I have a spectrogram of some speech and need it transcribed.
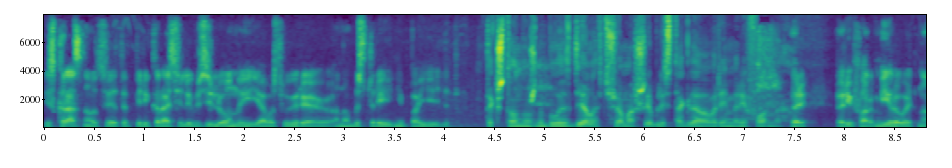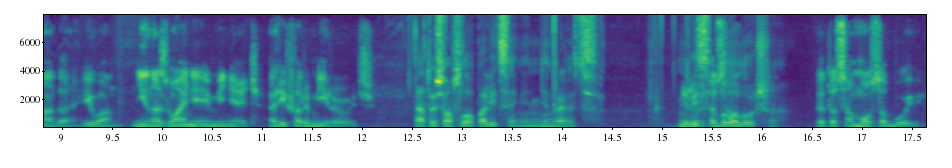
из красного цвета перекрасили в зеленый, я вас уверяю, она быстрее не поедет. Так что нужно было сделать? В чем ошиблись тогда во время реформы? Реформировать надо, Иван. Не название менять, а реформировать. А, то есть вам слово полиция не, не нравится? Милиция была сам... лучше. Это само собой.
